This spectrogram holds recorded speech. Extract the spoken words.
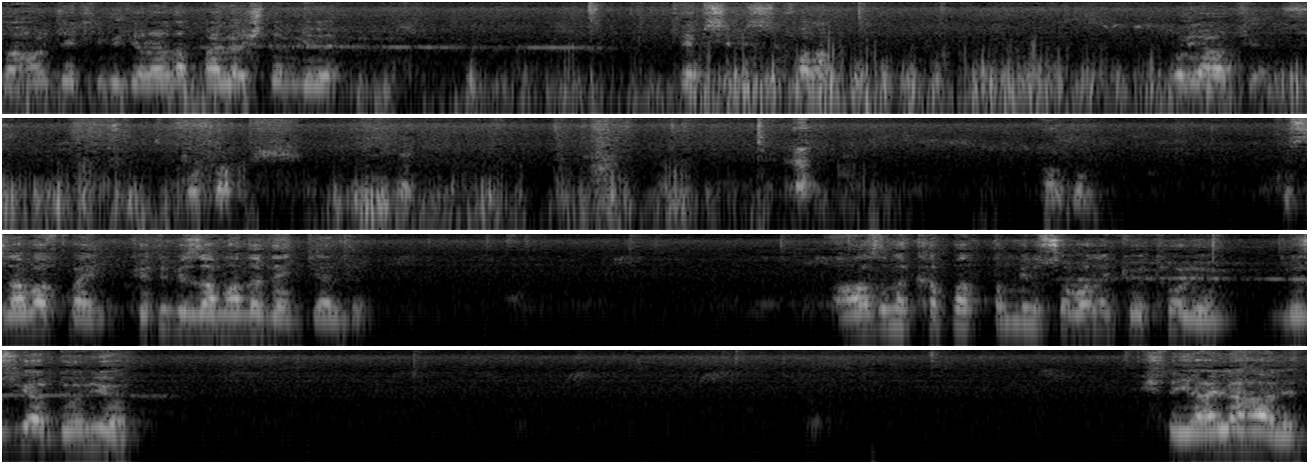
Daha önceki videolarda paylaştığım gibi tepsimizi falan buraya atıyoruz. Burada Pardon. Kusura bakmayın. Kötü bir zamanda denk geldi. Ağzını kapattım mı sobanın kötü oluyor. Rüzgar dönüyor. İşte yayla hali.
